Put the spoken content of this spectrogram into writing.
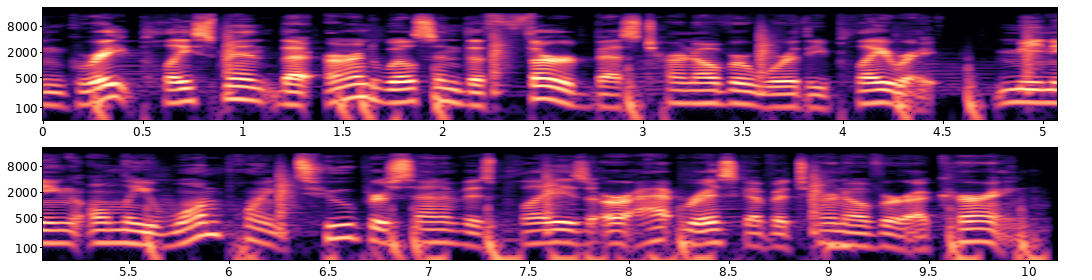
and great placement that earned Wilson the third best turnover worthy play rate, meaning only 1.2% of his plays are at risk of a turnover occurring.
